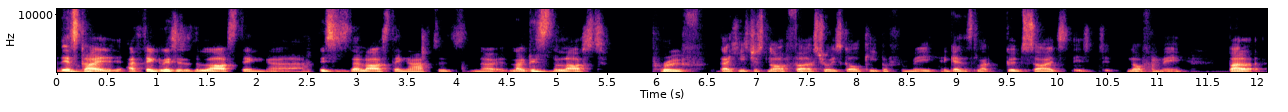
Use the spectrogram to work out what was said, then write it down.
this guy. I think this is the last thing. Uh, this is the last thing I have to know. Like this is the last proof that he's just not a first choice goalkeeper for me against like good sides. It's not for me. But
